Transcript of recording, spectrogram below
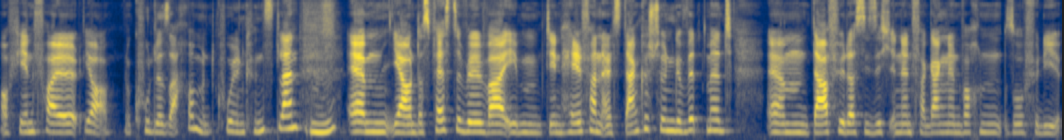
Auf jeden Fall, ja, eine coole Sache mit coolen Künstlern. Ähm, ja, und das Festival war eben den Helfern als Dankeschön gewidmet, ähm, dafür, dass sie sich in den vergangenen Wochen so für die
